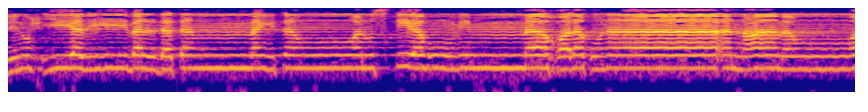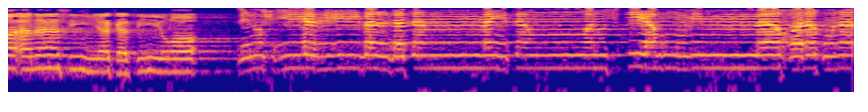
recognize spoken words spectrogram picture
لنحيي به بلدة ميتا ونسقيه مما خلقنا أنعاما وأناسيا كثيرا. لنحيي به بلدة ميتا ونسقيه مما خلقنا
